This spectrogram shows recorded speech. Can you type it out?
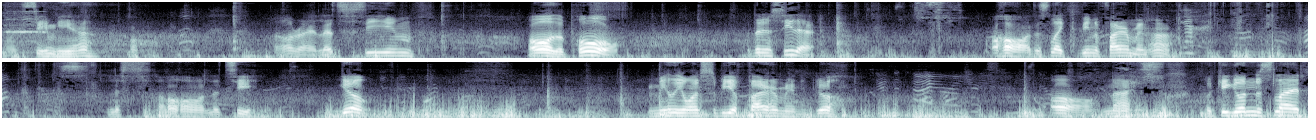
Let's see Mia. Oh. All right, let's see him. Oh, the pole. I didn't see that. Oh, that's like being a fireman, huh? Yeah. Let's. Oh, let's see. Go. Millie wants to be a fireman. Go. Oh, nice. Okay, go in the slide.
